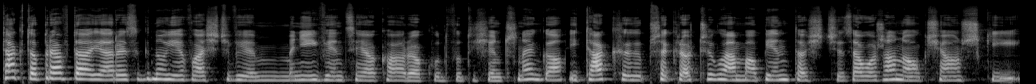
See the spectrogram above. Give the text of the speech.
Tak, to prawda. Ja rezygnuję właściwie mniej więcej około roku 2000 i tak y, przekroczyłam objętość założoną książki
